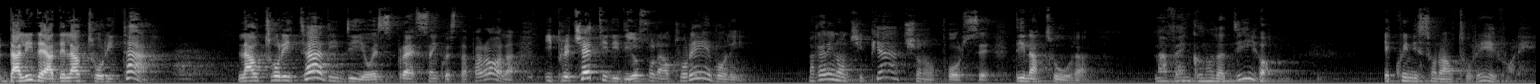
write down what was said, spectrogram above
dall'idea dell'autorità l'autorità di Dio espressa in questa parola. I precetti di Dio sono autorevoli, magari non ci piacciono forse di natura, ma vengono da Dio e quindi sono autorevoli.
